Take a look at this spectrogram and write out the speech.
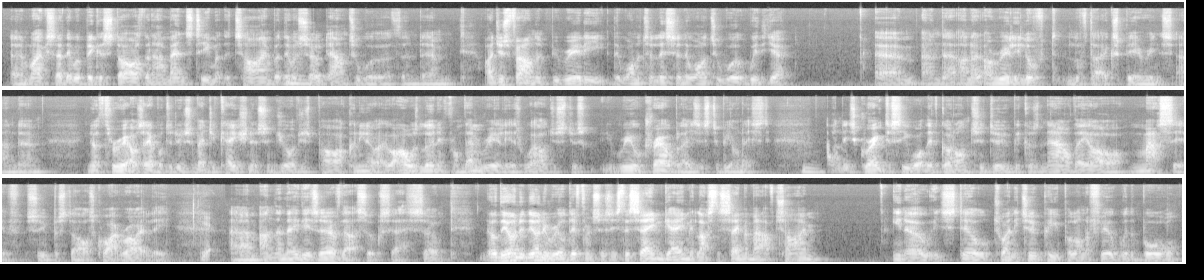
um, like I said, they were bigger stars than our men's team at the time, but they were so mm. down to earth. And um, I just found them to be really, they wanted to listen, they wanted to work with you. Um, and uh, and I, I, really loved loved that experience. And um, you know, through it, I was able to do some education at St George's Park, and you know, I was learning from them really as well. Just just real trailblazers, to be honest. Mm. And it's great to see what they've got on to do because now they are massive superstars, quite rightly. Yeah. Um, and then they deserve that success. So, no, the only the only real difference is it's the same game. It lasts the same amount of time. You know, it's still twenty two people on a field with a ball.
